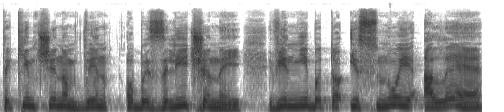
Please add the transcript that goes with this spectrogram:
таким чином він обезлічений, він нібито існує, але.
